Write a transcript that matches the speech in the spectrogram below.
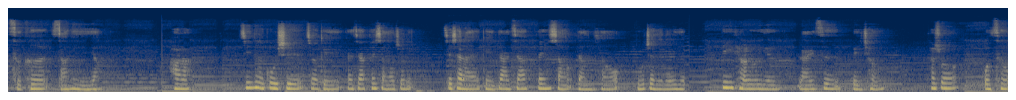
此刻想你一样。好了，今天的故事就给大家分享到这里。接下来给大家分享两条读者的留言。第一条留言来自北城，他说：“我曾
